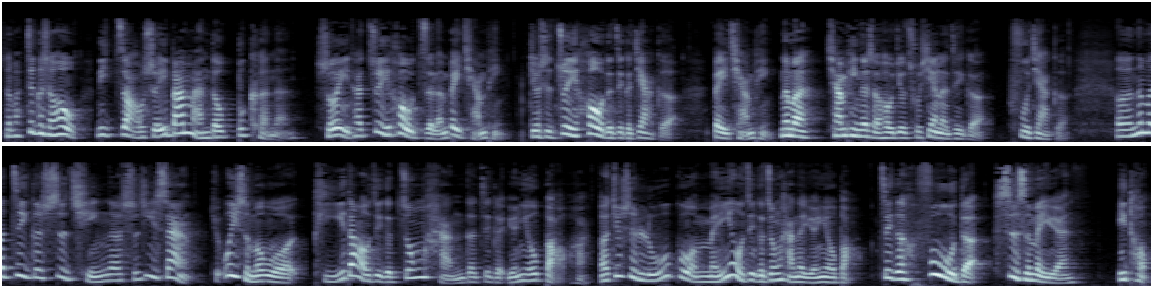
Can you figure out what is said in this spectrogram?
是吧？这个时候你找谁帮忙都不可能，所以他最后只能被强平，就是最后的这个价格被强平。那么强平的时候就出现了这个。负价格，呃，那么这个事情呢，实际上就为什么我提到这个中韩的这个原油宝哈，呃，就是如果没有这个中韩的原油宝，这个负的四十美元一桶，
